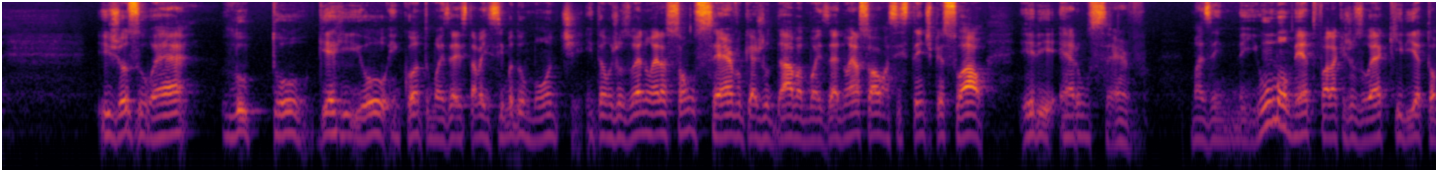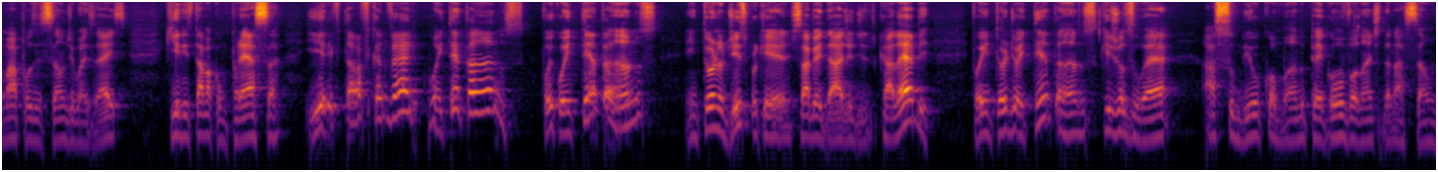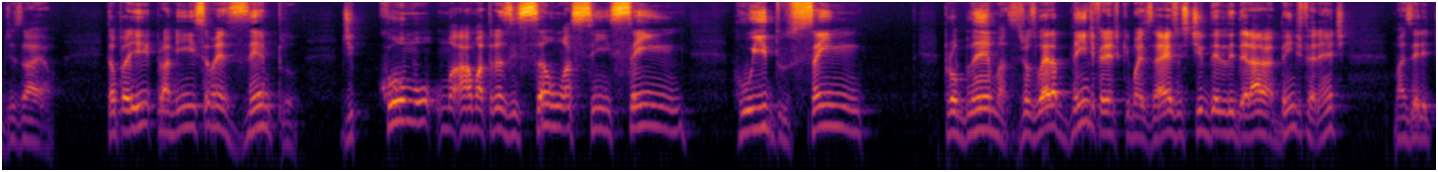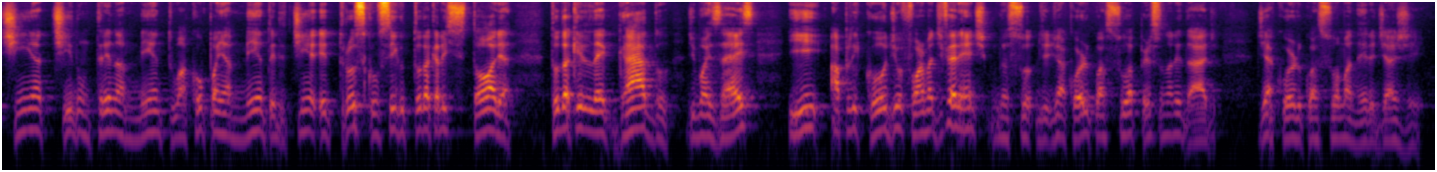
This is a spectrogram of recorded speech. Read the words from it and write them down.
E Josué lutou, guerreou enquanto Moisés estava em cima do monte. Então Josué não era só um servo que ajudava Moisés, não era só um assistente pessoal, ele era um servo. Mas em nenhum momento falar que Josué queria tomar a posição de Moisés, que ele estava com pressa e ele estava ficando velho, com 80 anos. Foi com 80 anos, em torno disso, porque a gente sabe a idade de Caleb, foi em torno de 80 anos que Josué assumiu o comando, pegou o volante da nação de Israel. Então, para mim, isso é um exemplo de como uma, há uma transição assim, sem ruídos, sem problemas. Josué era bem diferente que Moisés, o estilo dele liderar era bem diferente, mas ele tinha tido um treinamento, um acompanhamento, ele, tinha, ele trouxe consigo toda aquela história, todo aquele legado de Moisés e aplicou de uma forma diferente, de acordo com a sua personalidade de acordo com a sua maneira de agir.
